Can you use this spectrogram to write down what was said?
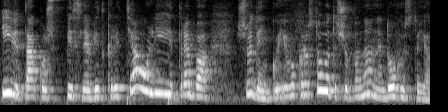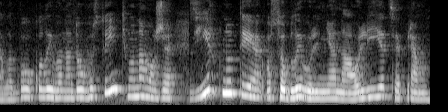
І також після відкриття олії треба швиденько її використовувати, щоб вона недовго стояла. Бо коли вона довго стоїть, вона може згіркнути, особливо льняна олія. Це прям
